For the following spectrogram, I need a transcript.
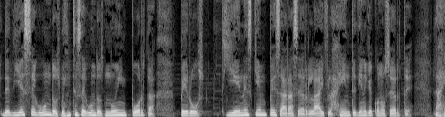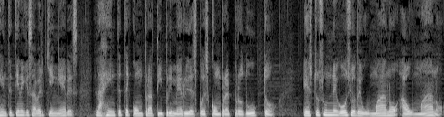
de 10 segundos, 20 segundos, no importa, pero tienes que empezar a hacer live. La gente tiene que conocerte. La gente tiene que saber quién eres. La gente te compra a ti primero y después compra el producto. Esto es un negocio de humano a humano.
